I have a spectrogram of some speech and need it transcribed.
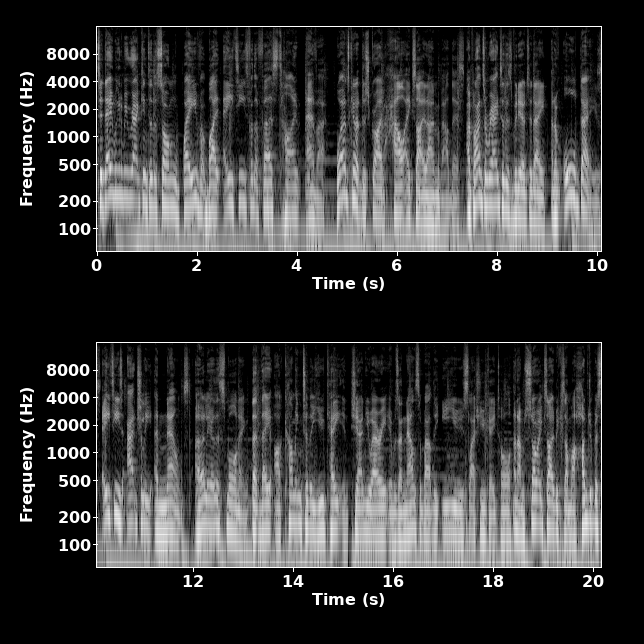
Today we're going to be reacting to the song Wave by ATEEZ for the first time ever. Words cannot describe how excited I am about this. I plan to react to this video today, and of all days, ATEEZ actually announced earlier this morning that they are coming to the UK in January. It was announced about the EU slash UK tour, and I'm so excited because I'm 100%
